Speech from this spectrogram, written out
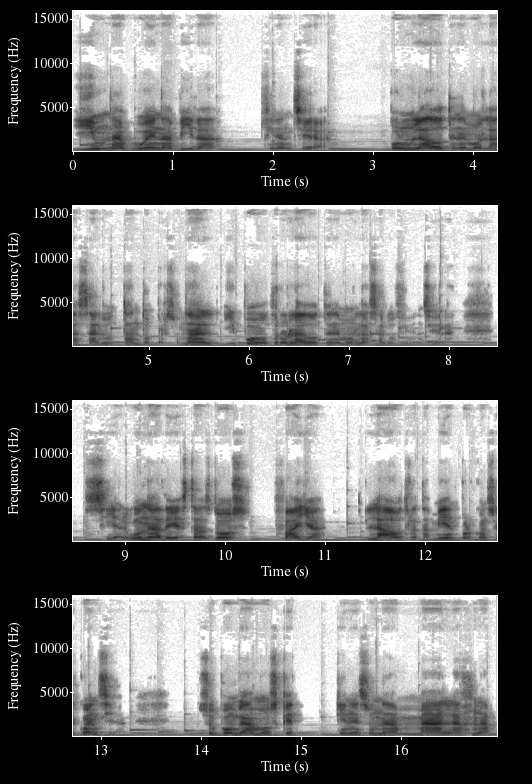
y una buena vida financiera. Por un lado tenemos la salud tanto personal y por otro lado tenemos la salud financiera. Si alguna de estas dos falla, la otra también por consecuencia. Supongamos que tienes una mala, una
